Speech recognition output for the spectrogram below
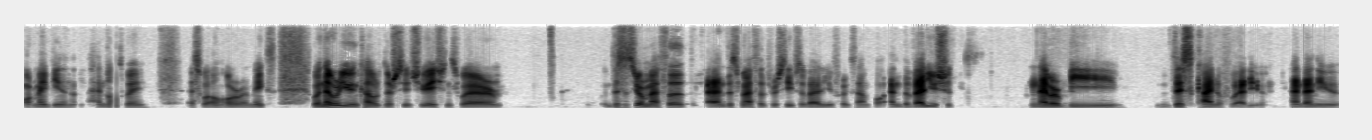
or maybe in a handled way as well, or a mix, whenever you encounter situations where this is your method, and this method receives a value, for example, and the value should never be this kind of value, and then you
